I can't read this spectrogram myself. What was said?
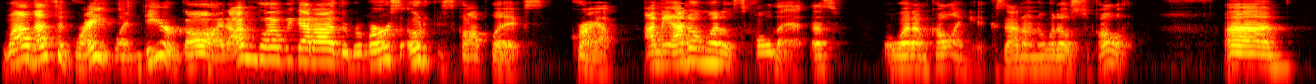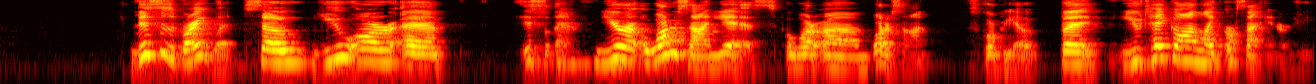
Wow, that's a great one. Dear God, I'm glad we got out of the reverse Oedipus complex crap. I mean, I don't know what else to call that. That's what I'm calling it because I don't know what else to call it. Um, this is a great one. So you are a, it's you're a water sign, yes, a water um, water sign, Scorpio, but you take on like Earth sign energy,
